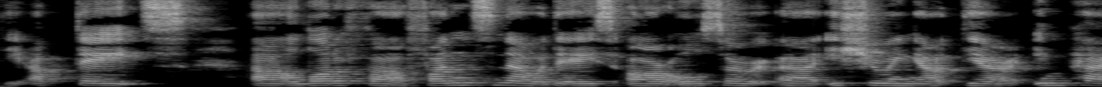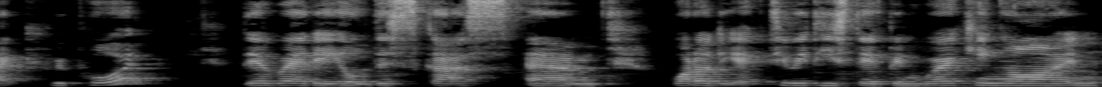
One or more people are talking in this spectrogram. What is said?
the updates. Uh, a lot of uh, funds nowadays are also uh, issuing out their impact report. There where they'll discuss um, what are the activities they've been working on.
